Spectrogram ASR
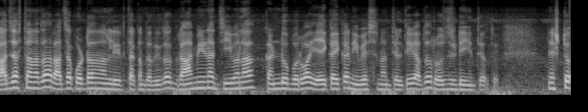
ರಾಜಸ್ಥಾನದ ರಾಜಕೋಟನಲ್ಲಿ ಇರ್ತಕ್ಕಂಥದ್ದು ಇದು. ಗ್ರಾಮೀಣ ಜೀವನ ಕಂಡುಬರುವ ಏಕೈಕ ನಿವೇಶನ ಅಂತ ಹೇಳ್ತೀವಿ. ಅದು ರೋಸ್ ಡಿ ಅಂತ ಹೇಳ್ತೀವಿ. ನೆಕ್ಸ್ಟು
